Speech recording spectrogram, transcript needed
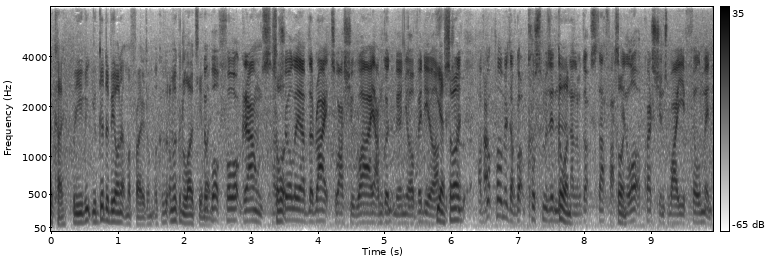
Okay. Well, you, you're good to be on it, I'm afraid. I'm, I'm not going to lie to you, But mate. what for what grounds? So I surely have the right to ask you why I'm going to be on your video. I'm Yeah, so I- I've got problem is I've got customers in there on. and I've got staff asking a lot of questions why you're filming.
